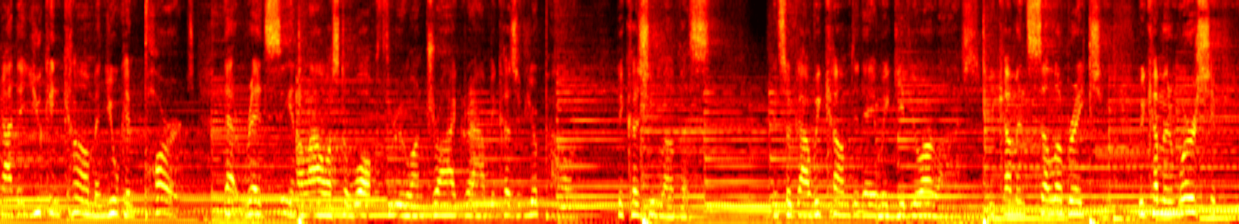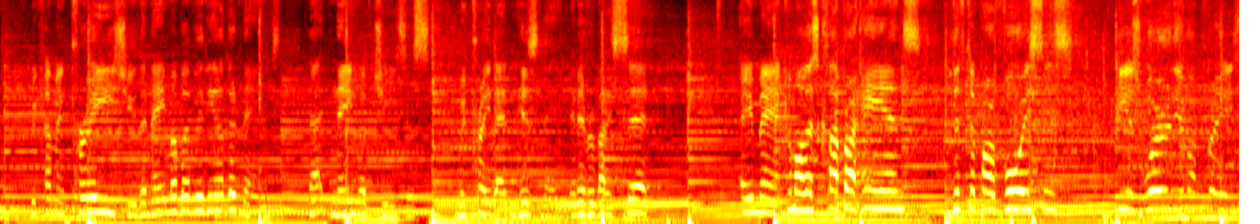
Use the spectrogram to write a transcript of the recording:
God, that you can come and you can part that Red Sea and allow us to walk through on dry ground because of your power, because you love us. And so, God, we come today we give you our lives. We come and celebrate you. We come and worship you. Come and praise you, the name above any other names, that name of Jesus. We pray that in his name. And everybody said, Amen. Come on, let's clap our hands, lift up our voices. He is worthy of our praise.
